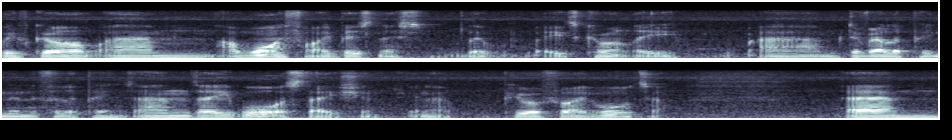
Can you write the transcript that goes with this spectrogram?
we've got um, a Wi-Fi business that is currently um, developing in the Philippines and a water station, you know, purified water. Um,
